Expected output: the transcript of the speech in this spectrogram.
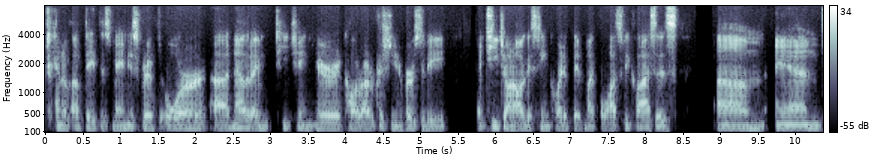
to kind of update this manuscript or uh, now that I'm teaching here at Colorado Christian University, I teach on Augustine quite a bit in my philosophy classes. Um, and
